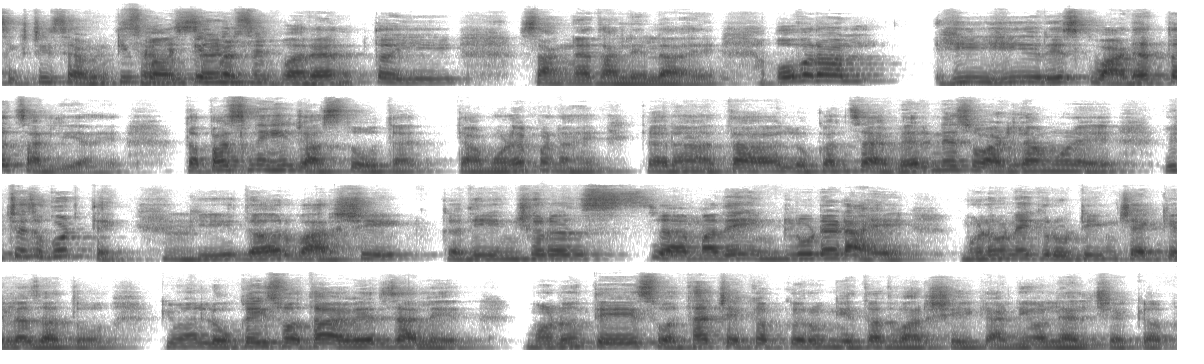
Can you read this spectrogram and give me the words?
sixty seventy 70% percent पर्यंत ही सांगण्यात आलेलं आहे. ओव्हरऑल ही ही रिस्क वाढतच चालली आहे. तपासणी ही जास्त होत आहेत. त्यामुळे पण आहे. कारण आता लोकांचा अवेअरनेस वाढल्यामुळे which is a good thing. की दर वार्षिक कधी इन्शुरन्समध्ये इन्क्लुडेड आहे म्हणून एक रुटीन चेक केला जातो. किंवा लोकही स्वतः अवेअर झालेत म्हणून ते स्वतः चेकअप करून घेतात वार्षिक अॅन्युअल हेल्थ चेकअप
